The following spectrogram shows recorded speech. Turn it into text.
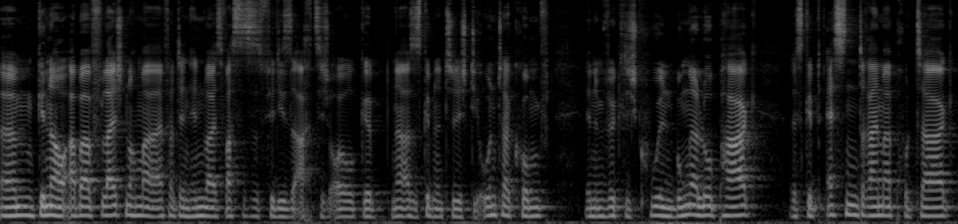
Ähm, genau, aber vielleicht nochmal einfach den Hinweis, was es für diese 80 Euro gibt. Ne? Also es gibt natürlich die Unterkunft in einem wirklich coolen Bungalow-Park. Es gibt Essen dreimal pro Tag.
